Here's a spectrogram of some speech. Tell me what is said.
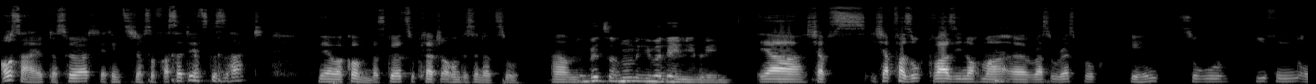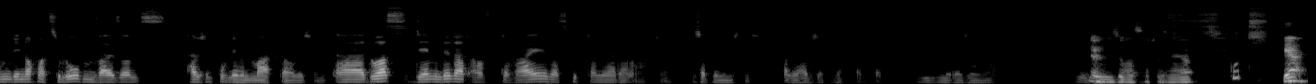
außerhalb das hört, der denkt sich auch so, was hat der jetzt gesagt? Nee, aber komm, das gehört zu Klatsch auch ein bisschen dazu. Ähm, Du willst doch nur nicht über Damien reden. ja, ich hab's, ich hab versucht quasi nochmal äh, Russell Westbrook hier hin zu hieven, um den nochmal zu loben, weil sonst habe ich ein Problem mit Mark, glaube ich. Und, äh, du hast Damian Lillard auf drei, das gibt dann ja dann auch da. Ich habe den nämlich nicht. Also habe ich ja gesagt, glaube ich, auf sieben oder so, ja. Irgendwie sowas hat das, ja. Gut. Ja,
